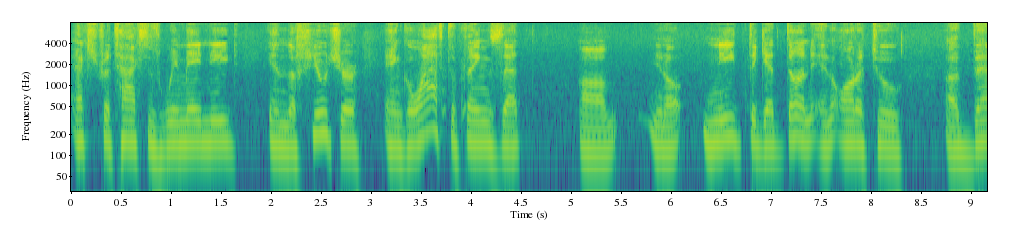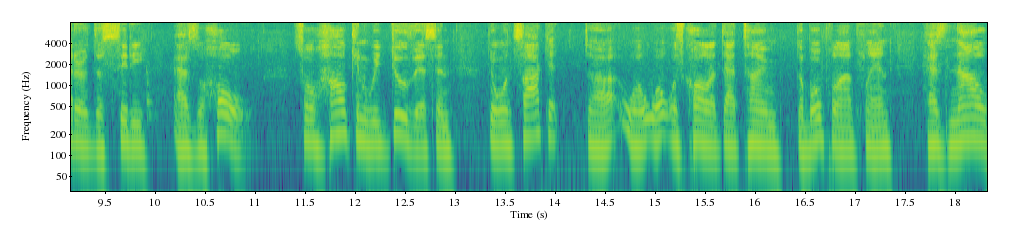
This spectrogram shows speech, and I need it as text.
extra taxes we may need in the future and go after things that um, you know need to get done in order to uh, better the city as a whole. So how can we do this? And the Woonsocket, uh, well, what was called at that time the Beauplan Plan, has now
